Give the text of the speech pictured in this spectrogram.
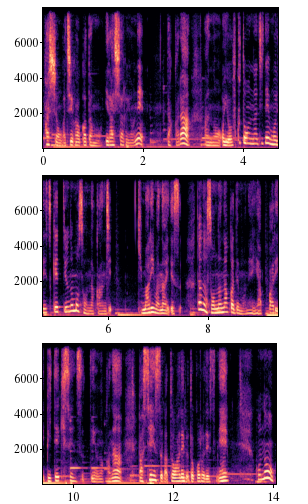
ファッションが違う方もいらっしゃるよね。だからあのお洋服と同じで盛り付けっていうのもそんな感じ。決まりはないです。ただそんな中でもねやっぱり美的センスっていうのかな。やセンスが問われるところですね。この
